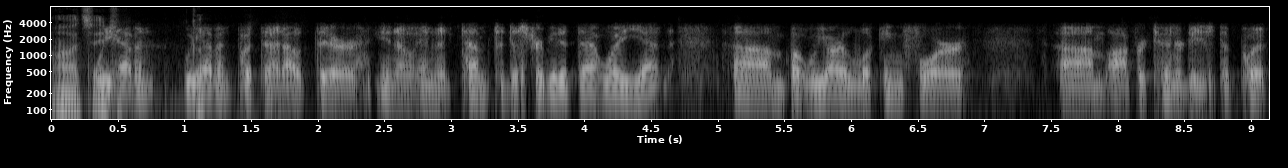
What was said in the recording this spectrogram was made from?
Oh, it's we haven't we haven't put that out there, you know, in an attempt to distribute it that way yet. Um, but we are looking for um, opportunities to put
